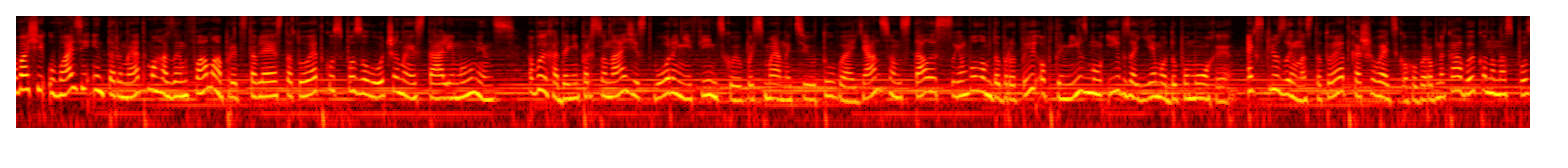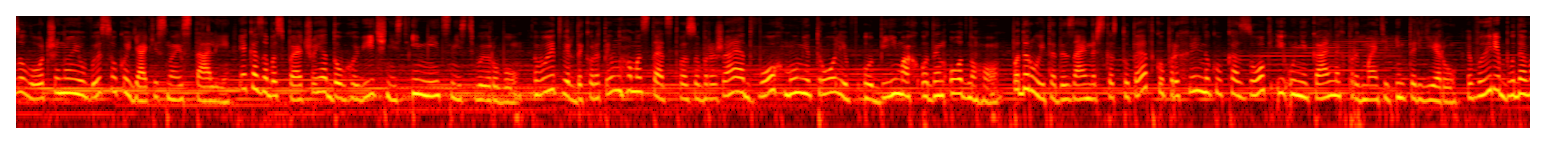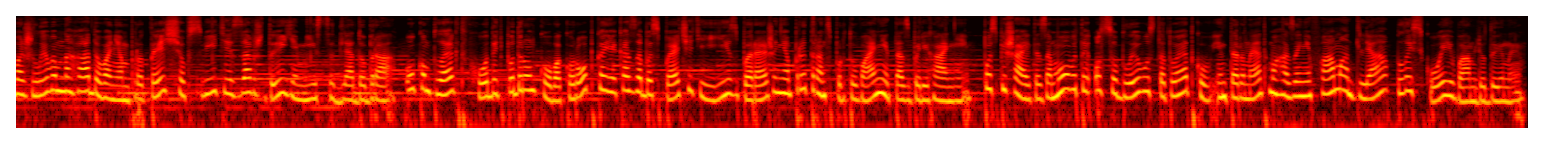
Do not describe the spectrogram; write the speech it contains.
Вашій увазі інтернет-магазин Фама представляє статуетку з позолоченої сталі Мумінс. Вигадані персонажі, створені фінською письменницею Туве Янсон, стали символом доброти, оптимізму і взаємодопомоги. Ексклюзивна статуетка шведського виробника виконана з позолоченою високоякісної сталі, яка забезпечує довговічність і міцність виробу. Витвір декоративного мистецтва зображає двох мумітролів в обіймах один одного. Подаруйте дизайнерську статуетку прихильнику казок і унікальних предметів інтер'єру. Виріб буде важливим нагадуванням про те, що в світі завжди є місце для добра. У комплект входить подарункова коробка, яка забезпечить її збереження при транспортуванні та зберіганні. Поспішайте замовити особливу статуетку в інтернет-магазині Фама для близької вам людини.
